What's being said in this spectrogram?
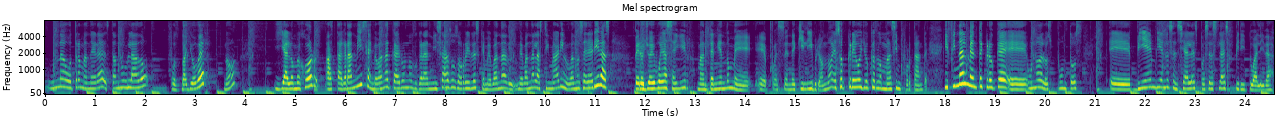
una u otra manera, está nublado, pues va a llover, ¿no? y a lo mejor hasta gran misa y me van a caer unos granizazos horribles que me van a, me van a lastimar y me van a hacer heridas. Pero yo voy a seguir manteniéndome eh, pues en equilibrio, ¿no? Eso creo yo que es lo más importante. Y finalmente creo que eh, uno de los puntos eh, bien, bien esenciales pues es la espiritualidad.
